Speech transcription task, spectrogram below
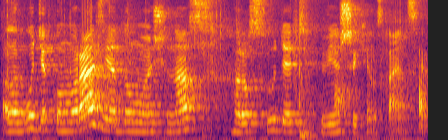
Але в будь-якому разі, я думаю, що нас розсудять в інших інстанціях.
